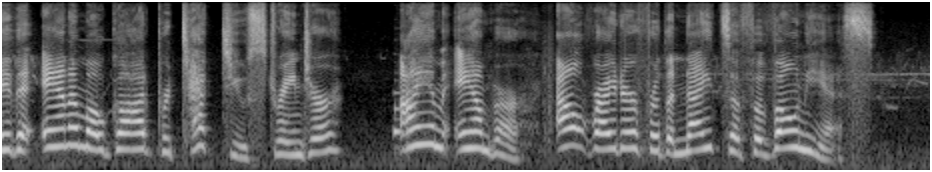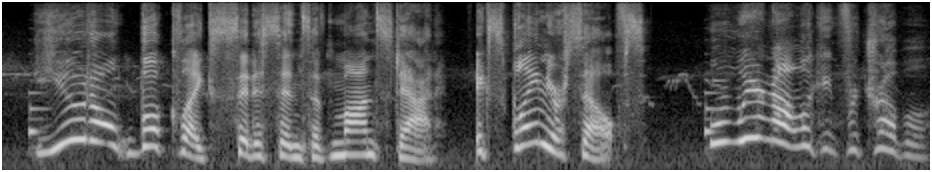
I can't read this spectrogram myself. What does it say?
May the Anemo God protect you, stranger. I am Amber, outrider for the Knights of Favonius. You don't look like citizens of Mondstadt. Explain yourselves. Well, we're not looking for trouble.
